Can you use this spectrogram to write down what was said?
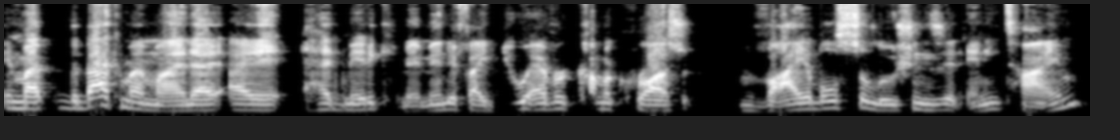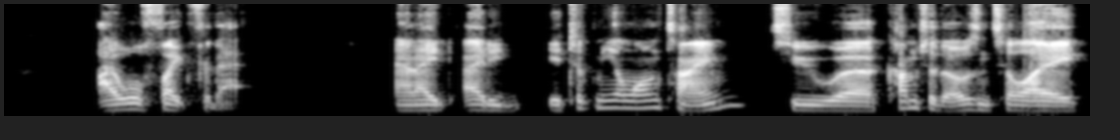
in my the back of my mind, I, I had made a commitment. If I do ever come across viable solutions at any time, I will fight for that and I, I it took me a long time to uh, come to those until I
